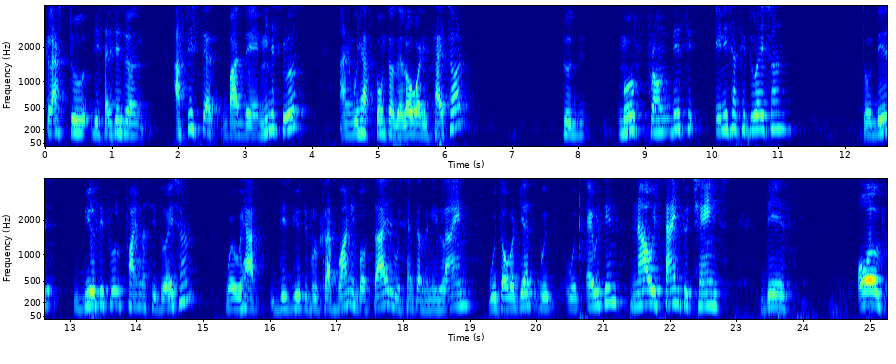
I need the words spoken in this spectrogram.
class 2 distalization assisted by the mini screws and we have controlled the lower incisor to move from this initial situation to this beautiful final situation where we have this beautiful class 1 in both sides, we center the midline with overjet, with, with everything. Now it's time to change these old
